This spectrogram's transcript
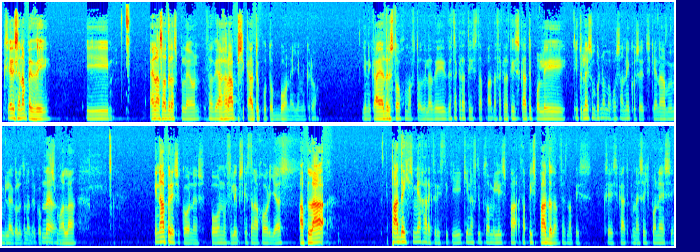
Ξέρεις, ένα παιδί ή ένας άντρας πλέον θα διαγράψει κάτι που τον πόναγε μικρό. Γενικά οι άντρες το έχουμε αυτό. Δηλαδή δεν θα κρατήσει τα πάντα. Θα κρατήσει κάτι πολύ. ή τουλάχιστον μπορεί να είμαι εγώ σαν οίκος έτσι και να μην μιλάω για όλο τον αντρικό Ναι. πληθυσμό. Αλλά είναι άπειρες εικόνες πόνου, θλίψη και στεναχώρια. Απλά πάντα έχεις μια χαρακτηριστική και είναι αυτή που θα, μιλήσεις, πα- θα πεις πάντα όταν θες να πεις κάτι που να σε έχει πονέσει.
